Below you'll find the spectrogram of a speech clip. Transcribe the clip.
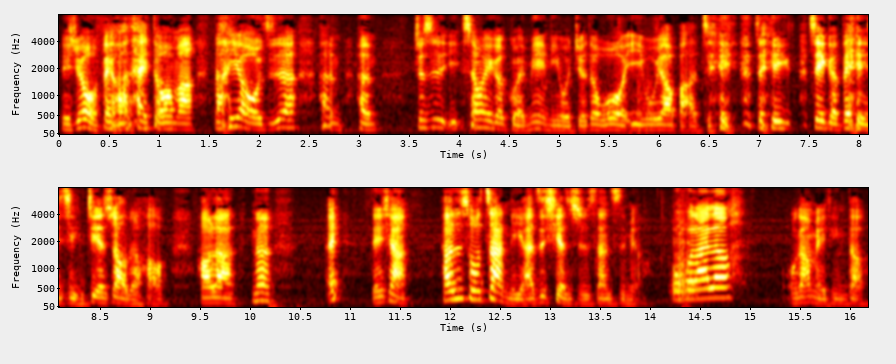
你觉得我废话太多吗？哪有，我只是很很就是身为一个鬼灭迷，我觉得我有义务要把这 这这个背景介绍的好。好啦，那，哎、欸，等一下，他是说站立还是限时三十秒？我回来了，我刚刚没听到。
